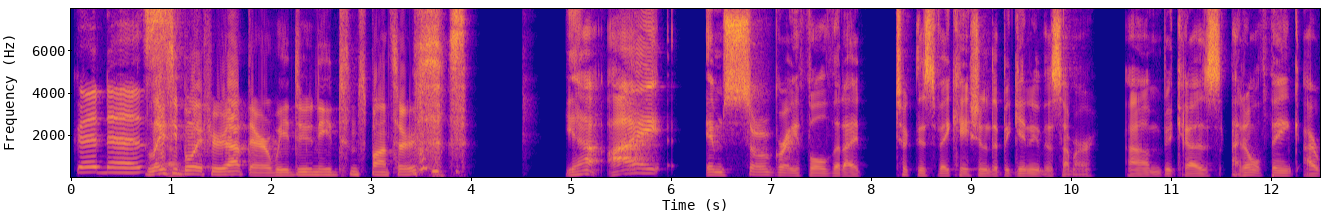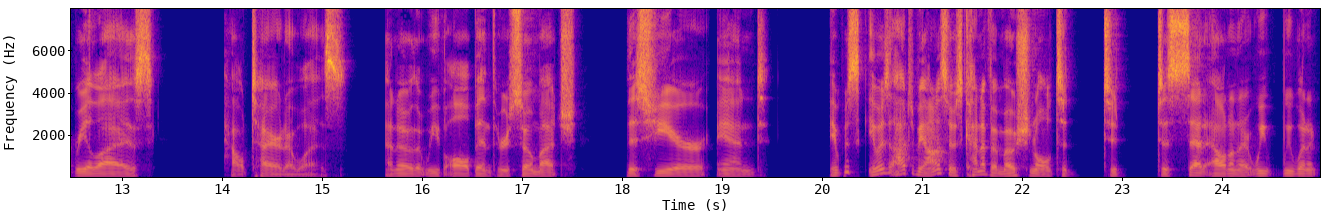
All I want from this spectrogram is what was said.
goodness. Lazy boy, if you're out there, we do need some sponsors. yeah, I am so grateful that I took this vacation at the beginning of the summer. Um, because I don't think I realized how tired I was. I know that we've all been through so much this year and it was it was I have to be honest, it was kind of emotional to to to set out on it. We we went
